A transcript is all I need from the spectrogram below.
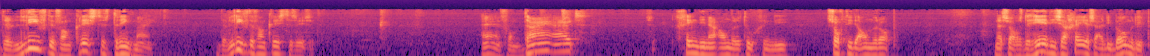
De liefde van Christus dringt mij. De liefde van Christus is het. En van daaruit ging hij naar anderen toe, ging die, zocht hij de ander op. Net zoals de Heer die Zacchaeus uit die boom riep.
